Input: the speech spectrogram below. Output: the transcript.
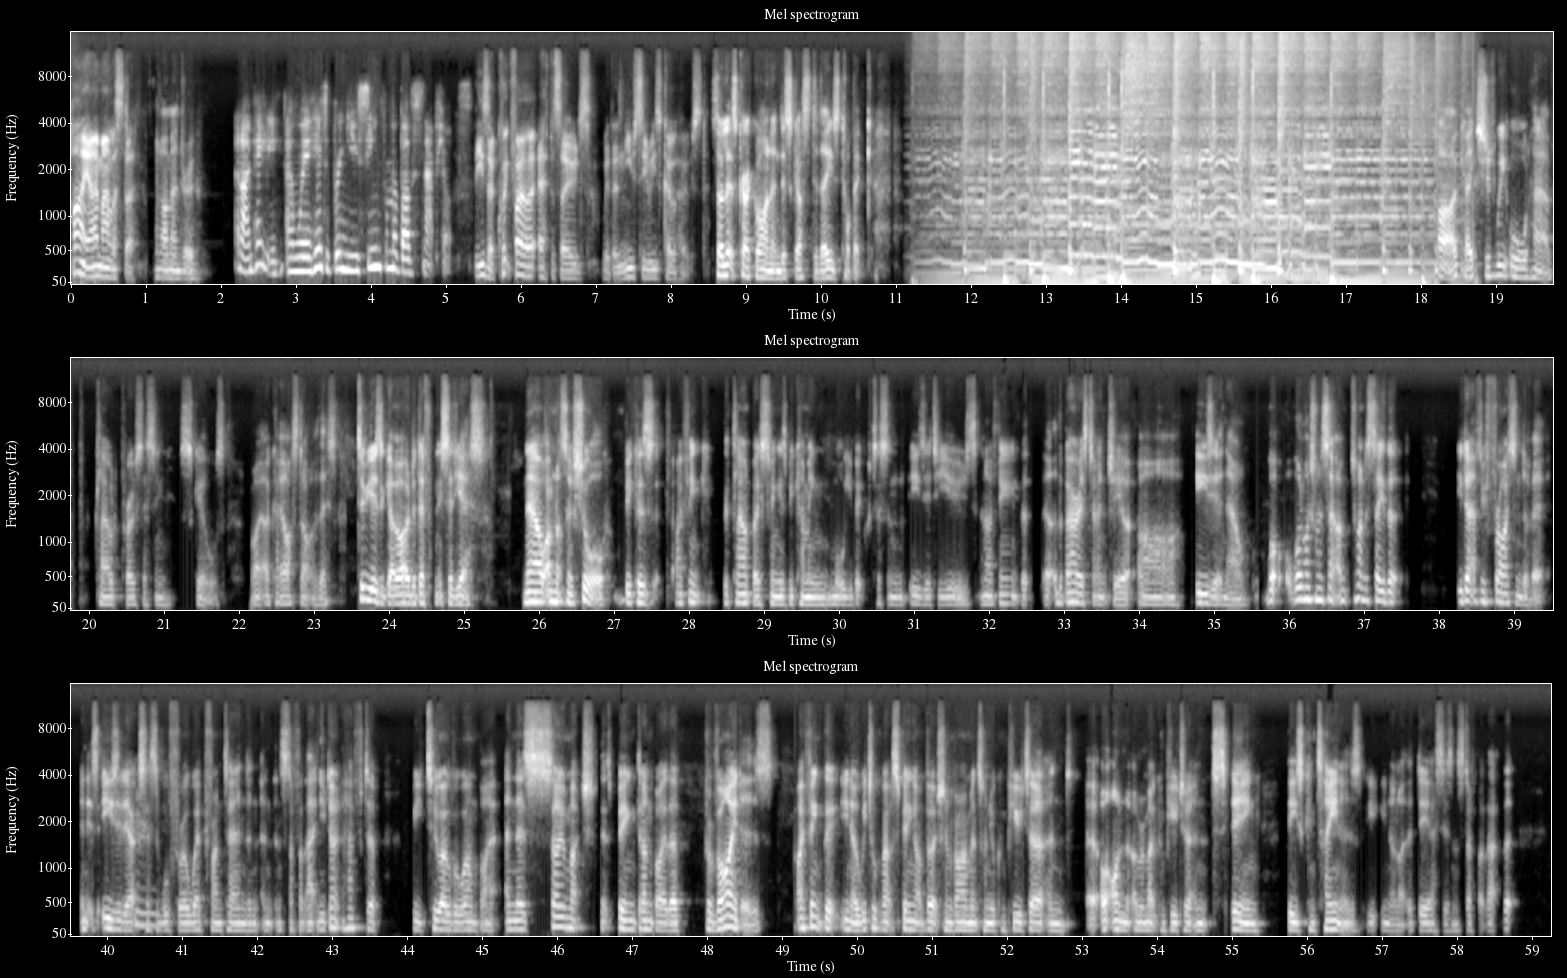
Hi, I'm Alastair. And I'm Andrew. And I'm Hayley, and we're here to bring you Scene from Above snapshots. These are quickfire episodes with a new series co host. So let's crack on and discuss today's topic. Oh, okay. Should we all have cloud processing skills? Right, okay, I'll start with this. Two years ago, I would have definitely said yes. Now, I'm not so sure because I think the cloud based thing is becoming more ubiquitous and easier to use. And I think that uh, the barriers to entry are, easier now. What, what am I trying to say? I'm trying to say that you don't have to be frightened of it and it's easily mm. accessible mm. for a web front end and, and, and stuff like that. And you don't have to be too overwhelmed by it. And there's so much that's being done by the providers I think that you know we talk about spinning up virtual environments on your computer and uh, on a remote computer and seeing these containers, you know, like the DIASs and stuff like that. But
